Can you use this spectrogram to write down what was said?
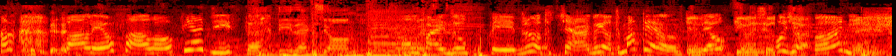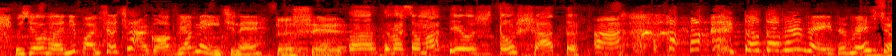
Valeu, falou, piadista. Um faz o Pedro, outro Thiago e outro Matheus, entendeu? quem vai ser o o? Giovanni? O Giovanni pode ser o Thiago, obviamente, né? Tá certo. Ah, você vai ser o Matheus, de tão chata. Ah, então tá perfeito, fechou.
